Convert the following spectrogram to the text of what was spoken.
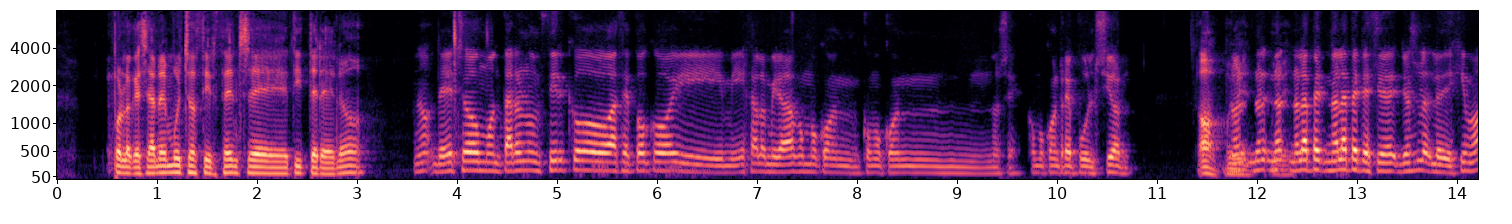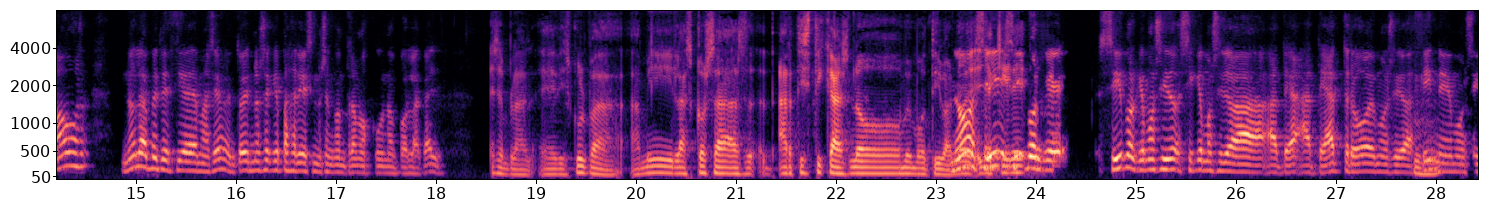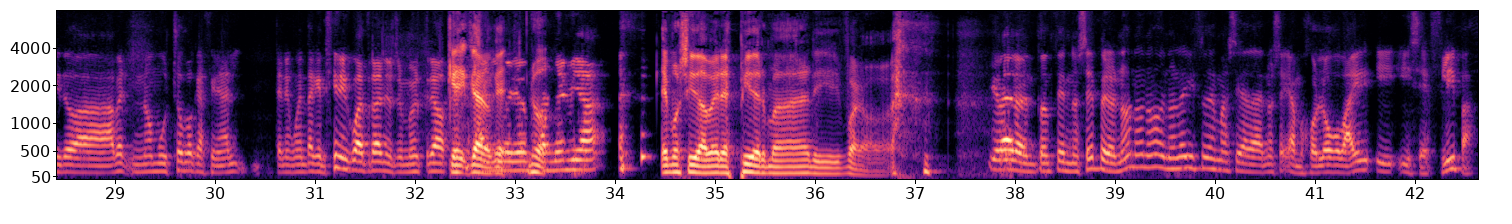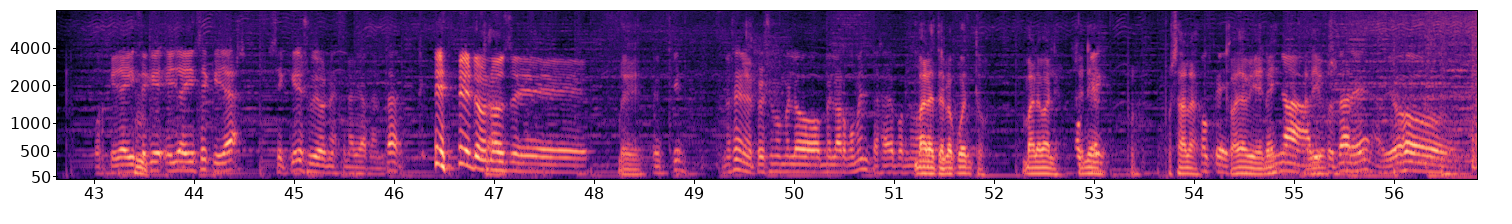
Por lo que sea, no hay mucho circense títere, ¿no? No, de hecho, montaron un circo hace poco y mi hija lo miraba como con, como con, no sé, como con repulsión. Oh, muy No, bien, no- muy no- bien. no le, no le apeteció, yo lo- le dijimos, vamos, no le apetecía demasiado. Entonces no sé qué pasaría si nos encontramos con uno por la calle. Es en plan, eh, disculpa, a mí las cosas artísticas no me motivan. No, ¿no? sí, quiere- sí, porque Sí, porque hemos ido, sí que hemos ido a, teatro, hemos ido a cine, hemos ido a, a ver, no mucho, porque al final ten en cuenta que tiene cuatro años, hemos tirado que, claro, que, pandemia. Hemos ido a ver Spider-Man y bueno. Claro, entonces no sé, pero no, no, no, no le hizo demasiada, no sé, a lo mejor luego va a ir y, se flipa. Porque ella dice mm. que ella dice que ya se quiere subir a un escenario a cantar. Pero no sé. En fin. No sé, en el próximo me lo, me lo argumentas, ¿sabes? vale, te lo cuento. Vale, vale, genial. Pues, pues ala, que vaya bien, ¿eh? Venga, Adiós. a disfrutar, ¿eh? Adiós.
